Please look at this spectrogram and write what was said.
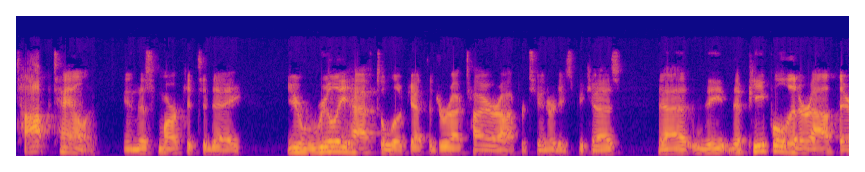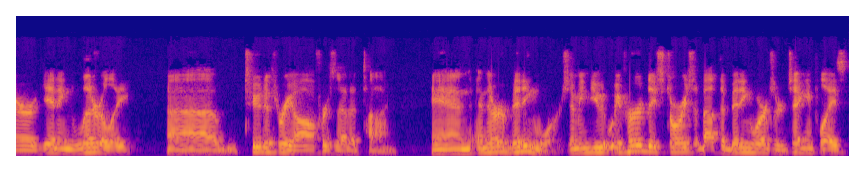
top talent in this market today, you really have to look at the direct hire opportunities because uh, the the people that are out there are getting literally uh, two to three offers at a time. and and there are bidding wars. I mean, you, we've heard these stories about the bidding wars that are taking place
